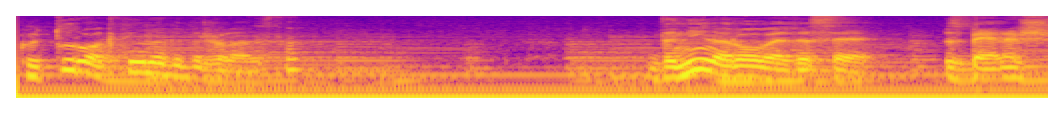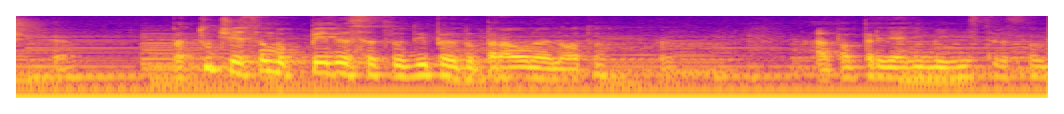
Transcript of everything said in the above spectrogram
kulturo aktivnega državljanstva, da ni narobe, da se zbereš, ne? pa tudi če je samo 50 ljudi pred upravno enoto ne? ali pa pred enim ministrstvom,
